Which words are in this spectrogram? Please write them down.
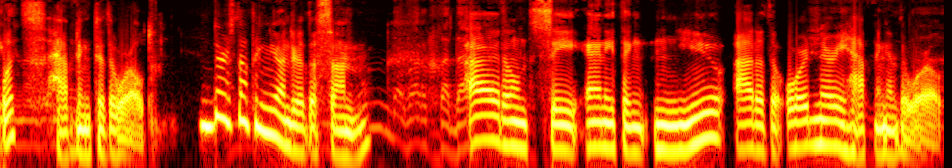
What's happening to the world? There's nothing new under the sun. I don't see anything new out of the ordinary happening in the world.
